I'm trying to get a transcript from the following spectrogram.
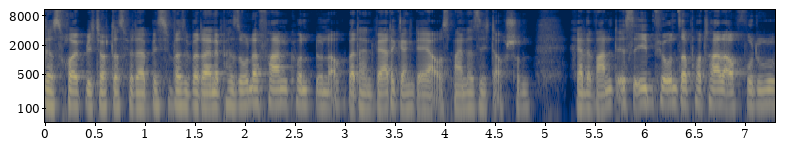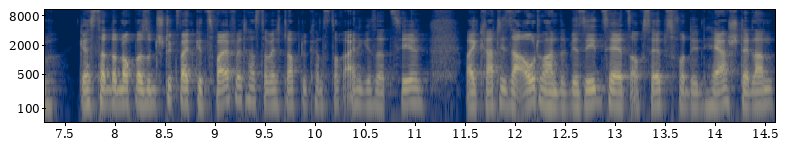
Das freut mich doch, dass wir da ein bisschen was über deine Person erfahren konnten und auch über deinen Werdegang, der ja aus meiner Sicht auch schon relevant ist eben für unser Portal, auch wo du gestern dann noch mal so ein Stück weit gezweifelt hast, aber ich glaube, du kannst doch einiges erzählen, weil gerade dieser Autohandel, wir sehen es ja jetzt auch selbst von den Herstellern,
